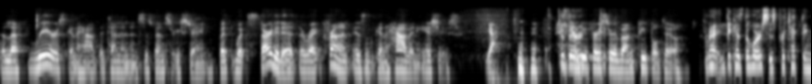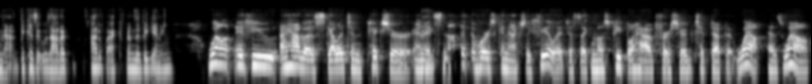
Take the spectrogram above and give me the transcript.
The left rear is going to have the tendon and suspensory strain. But what started it, the right front, isn't going to have any issues. Yeah. Because they're do first rib on people too. Right. Because the horse is protecting that because it was out of out of whack from the beginning. Well, if you, I have a skeleton picture, and right. it's not that the horse can actually feel it, just like most people have first rib tipped up at well as well.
